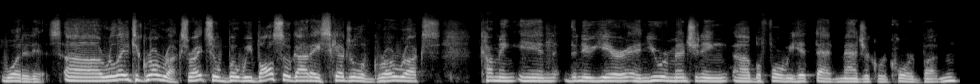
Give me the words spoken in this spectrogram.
what it is. Uh, related to Grow Rucks, right? So, but we've also got a schedule of Grow Rucks coming in the new year. And you were mentioning uh, before we hit that magic record button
